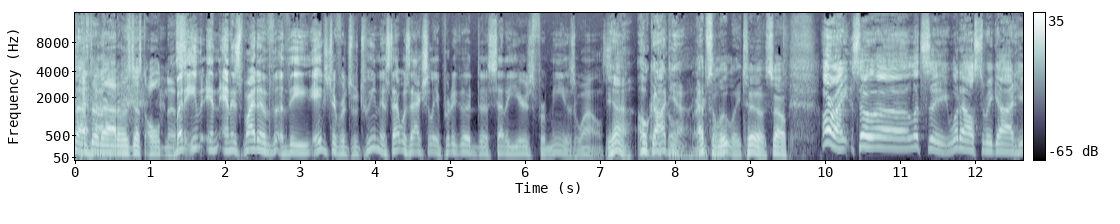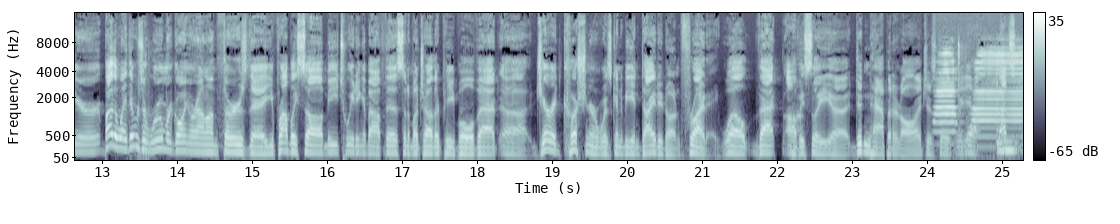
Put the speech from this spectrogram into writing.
After that, it was just oldness. But even in, and in spite of the age difference between us, that was actually a pretty good uh, set of years for me as well. So, Yeah. Oh God, cool, yeah, very absolutely too. So, all right. So uh, let's see what else do we got here. By the way, there was a rumor going around on Thursday. You probably saw me tweeting about this and a bunch of other people that uh, Jared Kushner was going to be indicted on Friday. Well, that obviously uh, didn't happen at all. It just uh, yeah. That's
